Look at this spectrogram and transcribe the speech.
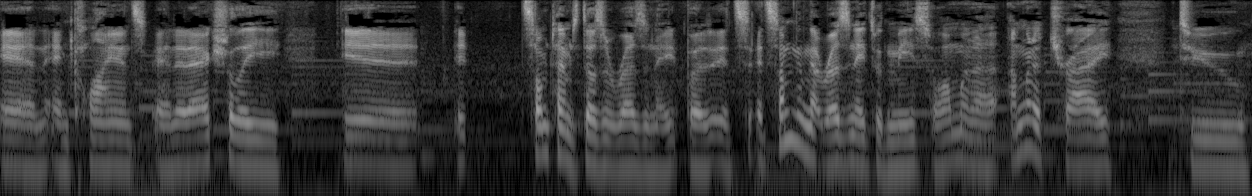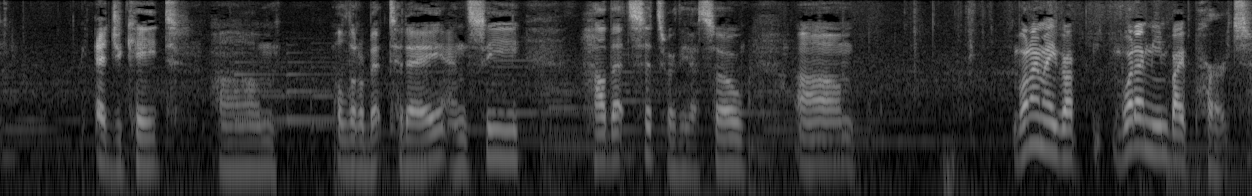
and and clients, and it actually it it sometimes doesn't resonate, but it's it's something that resonates with me. So I'm gonna I'm gonna try to educate um, a little bit today and see how that sits with you. So um, what I mean by what I mean by parts.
